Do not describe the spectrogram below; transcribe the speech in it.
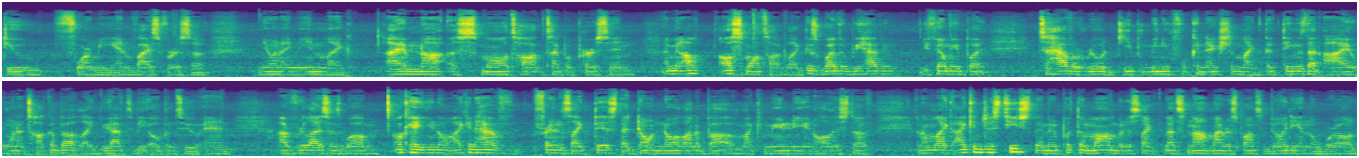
do for me and vice versa. You know what I mean? Like I am not a small talk type of person. I mean, I'll I'll small talk like this weather we having. You feel me? But to have a real deep, meaningful connection, like the things that I want to talk about, like you have to be open to. And I've realized as well. Okay, you know, I can have friends like this that don't know a lot about my community and all this stuff, and I'm like, I can just teach them and put them on. But it's like that's not my responsibility in the world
